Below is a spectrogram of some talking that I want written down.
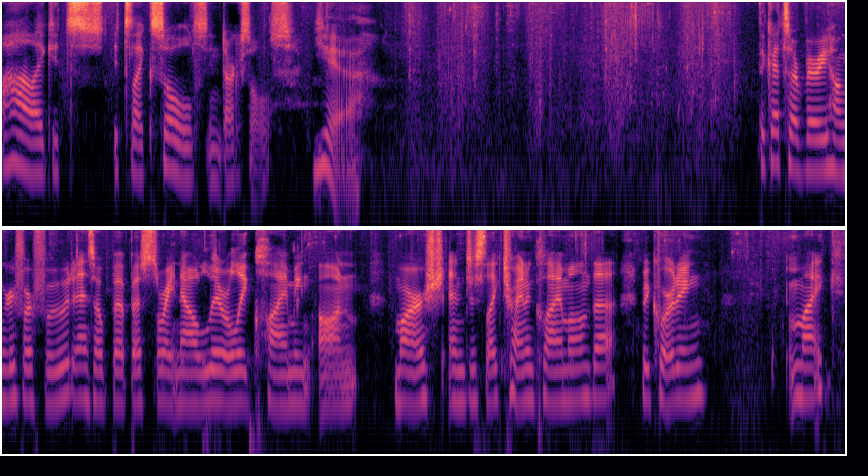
Ah, like it's it's like souls in Dark Souls. Yeah. The cats are very hungry for food, and so Pepe's right now literally climbing on Marsh and just like trying to climb on the recording mic.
